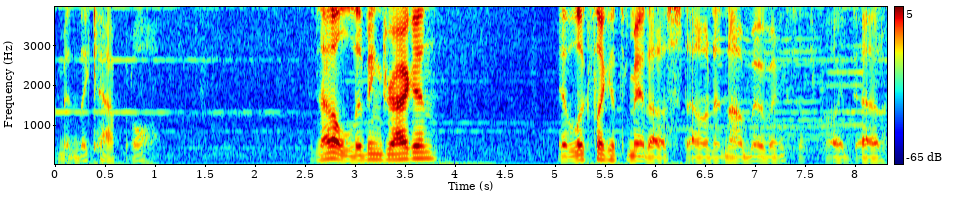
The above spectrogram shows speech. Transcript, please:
I'm in the capital. Is that a living dragon? It looks like it's made out of stone and not moving, so it's probably dead.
